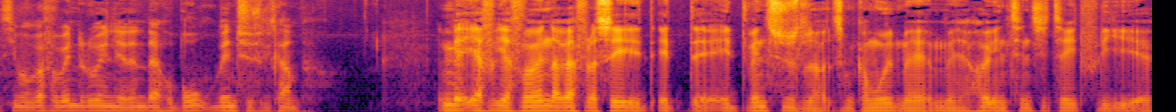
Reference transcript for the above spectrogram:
Simon, hvad forventer du egentlig af den der Hobro-Vendsyssel-kamp? Jeg, jeg, jeg forventer i hvert fald at se et, et, et vendsysselhold, som kommer ud med, med høj intensitet, fordi øh,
